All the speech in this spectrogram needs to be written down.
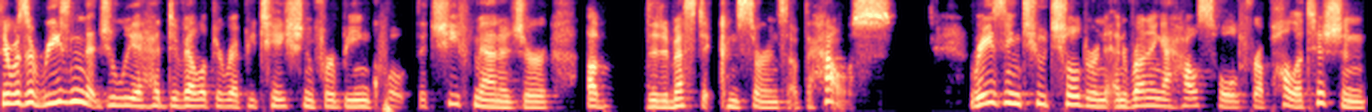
There was a reason that Julia had developed a reputation for being, quote, the chief manager of the domestic concerns of the house. Raising two children and running a household for a politician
